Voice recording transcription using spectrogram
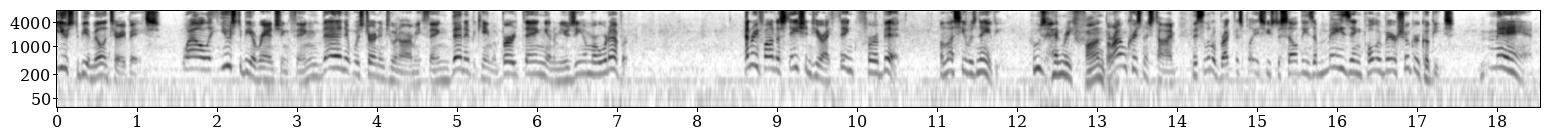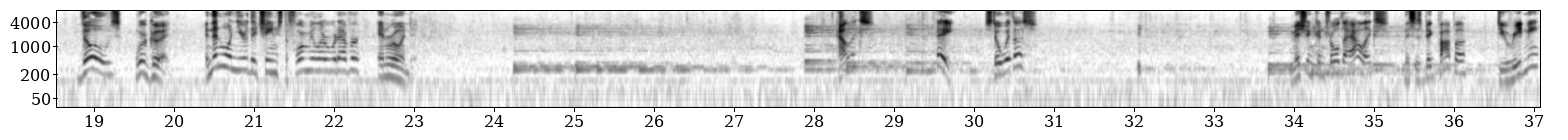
used to be a military base. Well, it used to be a ranching thing, then it was turned into an army thing, then it became a bird thing and a museum or whatever. Henry Fonda stationed here, I think, for a bit, unless he was Navy. Who's Henry Fonda? Around Christmas time, this little breakfast place used to sell these amazing polar bear sugar cookies. Man, those were good. And then one year they changed the formula or whatever and ruined it. Alex? Hey, still with us? Mission control to Alex. This is Big Papa. Do you read me?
